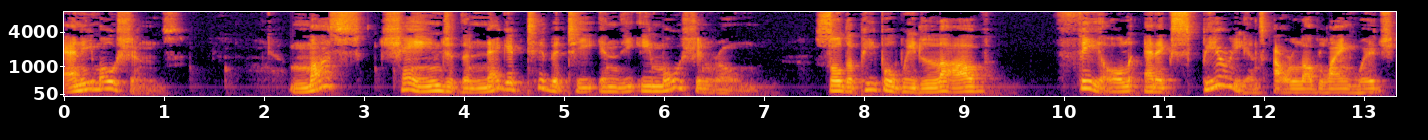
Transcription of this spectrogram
and emotions must change the negativity in the emotion room so the people we love feel and experience our love language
